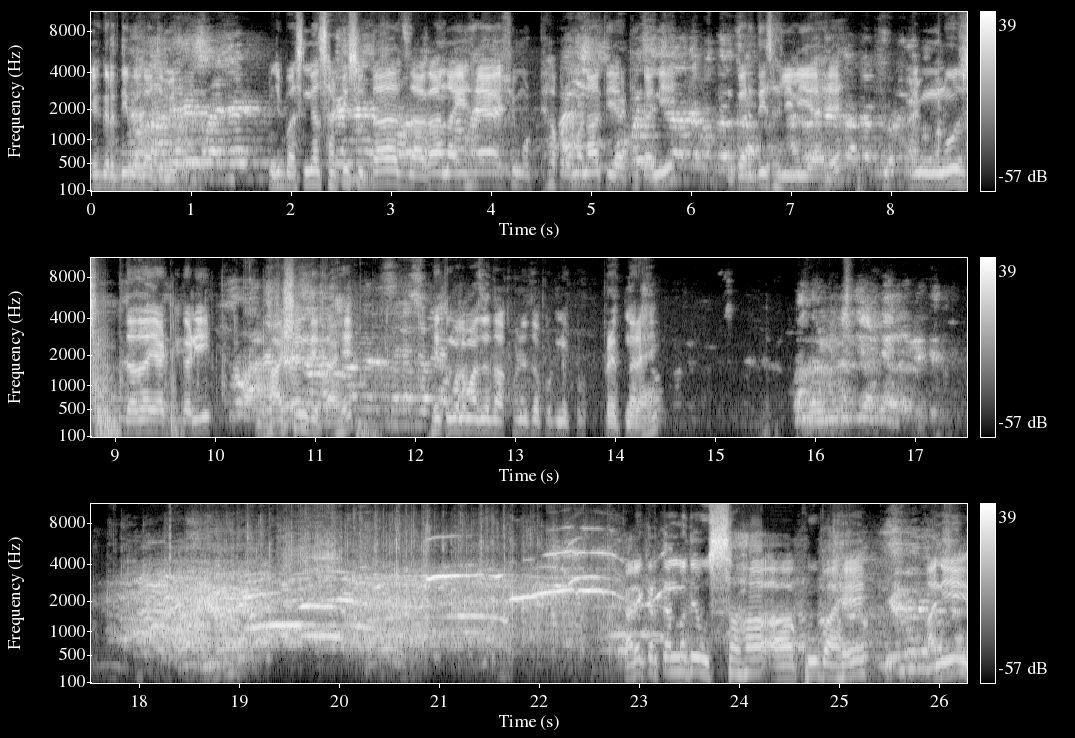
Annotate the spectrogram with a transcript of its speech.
ही गर्दी बघा तुम्ही. म्हणजे बसण्यासाठी सुद्धा जागा नाही आहे. अशी मोठ्या प्रमाणात या ठिकाणी गर्दी झालेली आहे. आणि मनोज दादा या ठिकाणी भाषण देत आहे. हे तुम्हाला माझं दाखवण्याचा पूर्ण प्रयत्न आहे. कार्यकर्त्यांमध्ये उत्साह खूप आहे. आणि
